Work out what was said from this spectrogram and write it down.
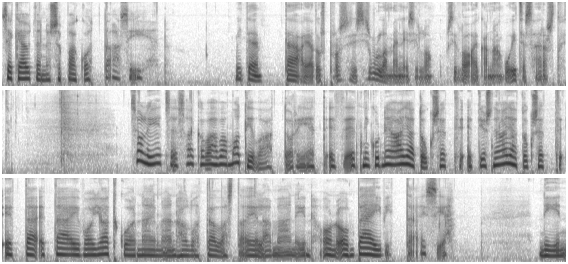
Se käytännössä pakottaa siihen. Miten tämä ajatusprosessi sulla meni silloin, silloin aikanaan, kun itse sairastuit? Se oli itse asiassa aika vahva motivaattori, että et, et, niin ne ajatukset, että jos ne ajatukset, että tämä ei voi jatkua näin, mä en halua tällaista elämää, niin on, on päivittäisiä, niin,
